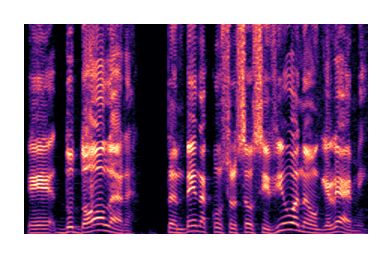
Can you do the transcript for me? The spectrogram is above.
eh, do dólar também na construção civil ou não, Guilherme?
